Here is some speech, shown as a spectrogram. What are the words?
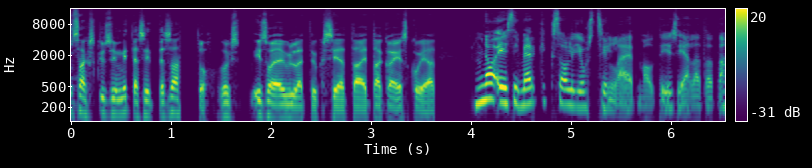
Saanko kysyä, mitä sitten sattui? Oliko isoja yllätyksiä tai takaiskuja? No esimerkiksi oli just sillä että me oltiin siellä tota,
